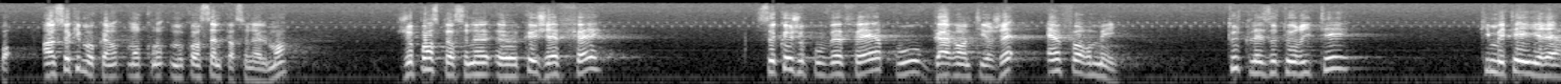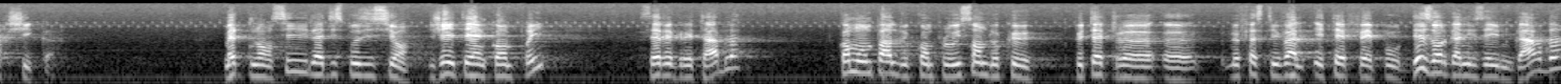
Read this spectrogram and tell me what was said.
Bon, en ce qui me, concerne personnellement, je pense personnel, euh, que j'ai fait ce que je pouvais faire pour garantir. J'ai informé toutes les autorités qui m'étaient hiérarchiques. Maintenant, si la disposition, j'ai été incompris, c'est regrettable. Comme on parle de complot, il semble que peut-être euh, euh, le festival était fait pour désorganiser une garde,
